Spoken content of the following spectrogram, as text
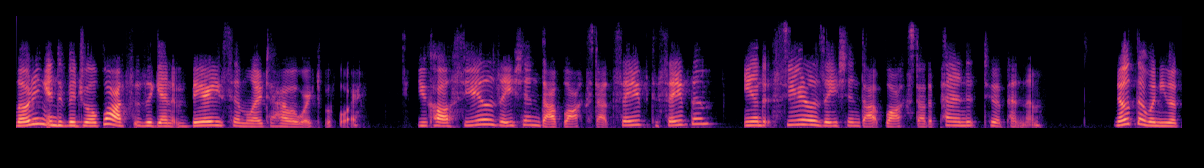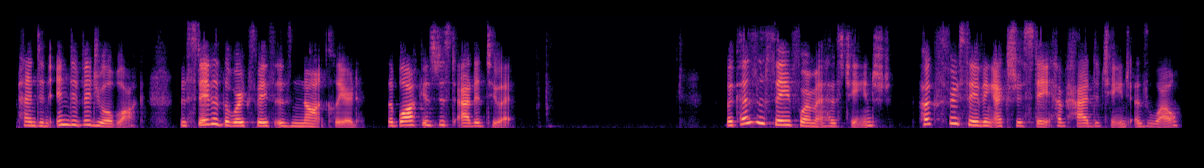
Loading individual blocks is again very similar to how it worked before. You call serialization.blocks.save to save them, and serialization.blocks.append to append them. Note that when you append an individual block, the state of the workspace is not cleared. The block is just added to it. Because the save format has changed, hooks for saving extra state have had to change as well.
